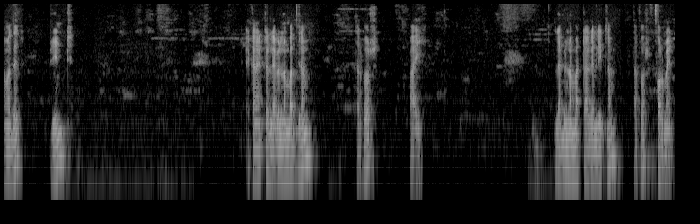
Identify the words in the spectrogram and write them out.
আমাদের প্রিন্ট এখানে একটা লেভেল নাম্বার দিলাম। তারপর পাই। লেভেল নাম্বারটা আগে লিখলাম, তারপর ফরম্যাট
